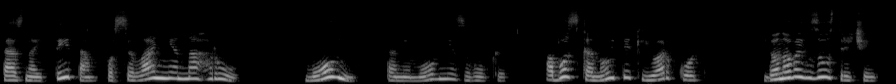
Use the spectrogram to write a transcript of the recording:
та знайти там посилання на гру, мовні та немовні звуки або скануйте QR-код. До нових зустрічей!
